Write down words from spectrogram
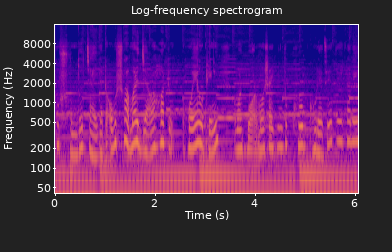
খুব সুন্দর জায়গাটা। অবশ্য আমার যাওয়া হট- হয়ে ওঠেনি। আমার বরমশাই কিন্তু খুব ঘুরেছে। তো এখানে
